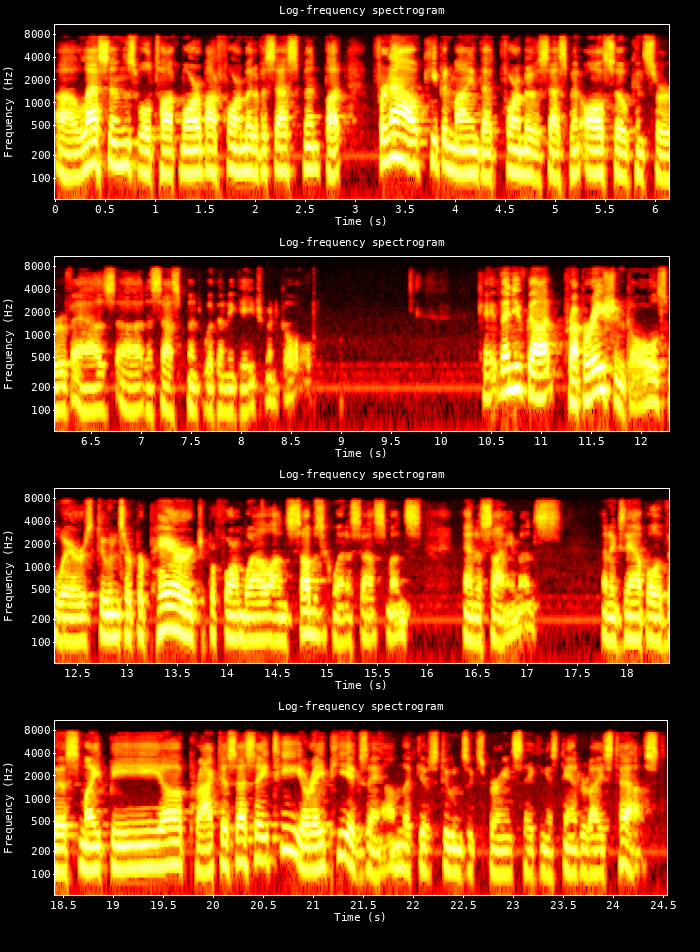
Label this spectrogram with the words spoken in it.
uh, lessons, we'll talk more about formative assessment, but for now, keep in mind that formative assessment also can serve as uh, an assessment with an engagement goal. Okay, then you've got preparation goals where students are prepared to perform well on subsequent assessments and assignments. An example of this might be a practice SAT or AP exam that gives students experience taking a standardized test,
